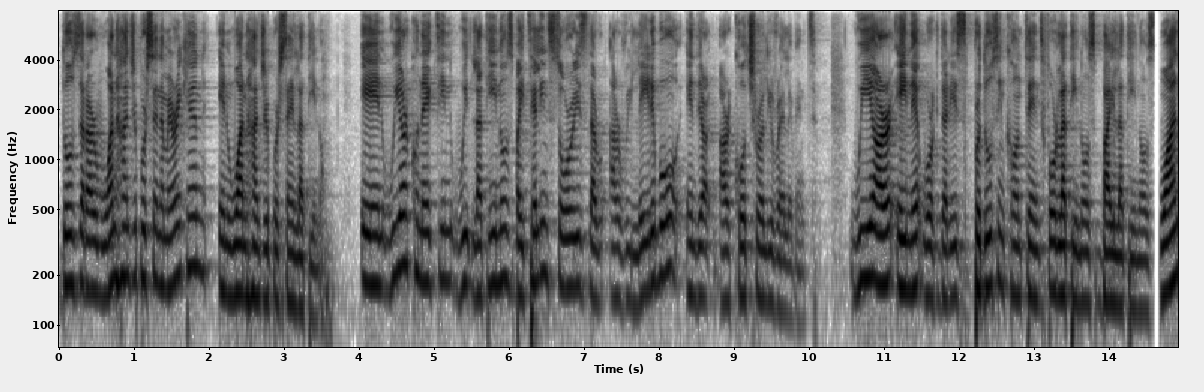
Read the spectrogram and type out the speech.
those that are 100% American and 100% Latino. And we are connecting with Latinos by telling stories that are relatable and that are culturally relevant. We are a network that is producing content for Latinos by Latinos. One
